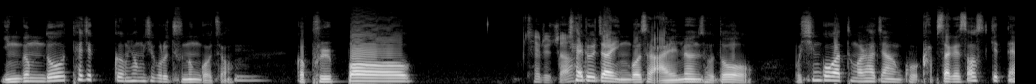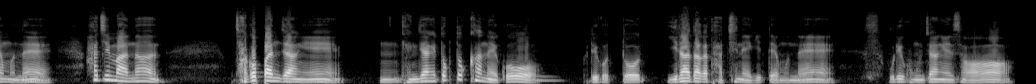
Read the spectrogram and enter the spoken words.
임금도 퇴직금 형식으로 주는 거죠. 음. 그러니까 불법 체류자. 체류자인 것을 알면서도 뭐 신고 같은 걸 하지 않고 값싸게 썼기 때문에 하지만은 작업 반장이 음, 굉장히 똑똑한 애고 음. 그리고 또 일하다가 다친 애기 때문에 우리 공장에서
